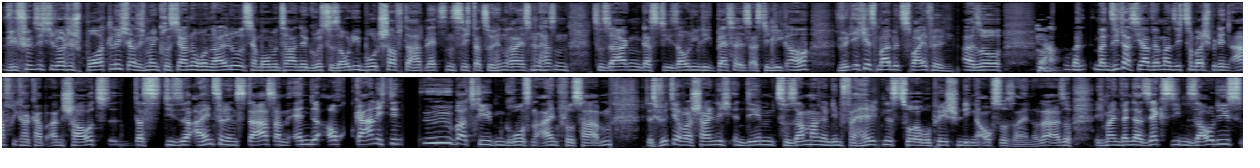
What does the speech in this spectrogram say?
Wie fühlen sich die Leute sportlich? Also ich meine, Cristiano Ronaldo ist ja momentan der größte Saudi-Botschafter, hat letztens sich dazu hinreißen lassen, zu sagen, dass die Saudi-League besser ist als die Ligue 1. Würde ich jetzt mal bezweifeln. Also ja. man, man sieht das ja, wenn man sich zum Beispiel den Afrika-Cup anschaut, dass diese einzelnen Stars am Ende auch gar nicht den übertrieben großen Einfluss haben. Das wird ja wahrscheinlich in dem Zusammenhang, in dem Verhältnis zur europäischen Ligen auch so sein, oder? Also ich meine, wenn da sechs, sieben Saudis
